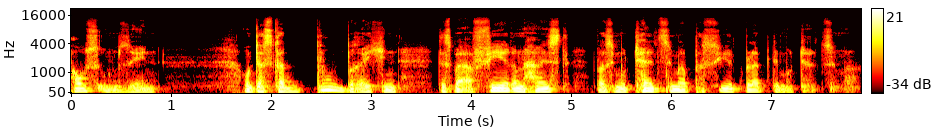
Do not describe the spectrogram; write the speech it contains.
Haus umsehen und das Tabu brechen, das bei Affären heißt, was im Hotelzimmer passiert, bleibt im Hotelzimmer.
